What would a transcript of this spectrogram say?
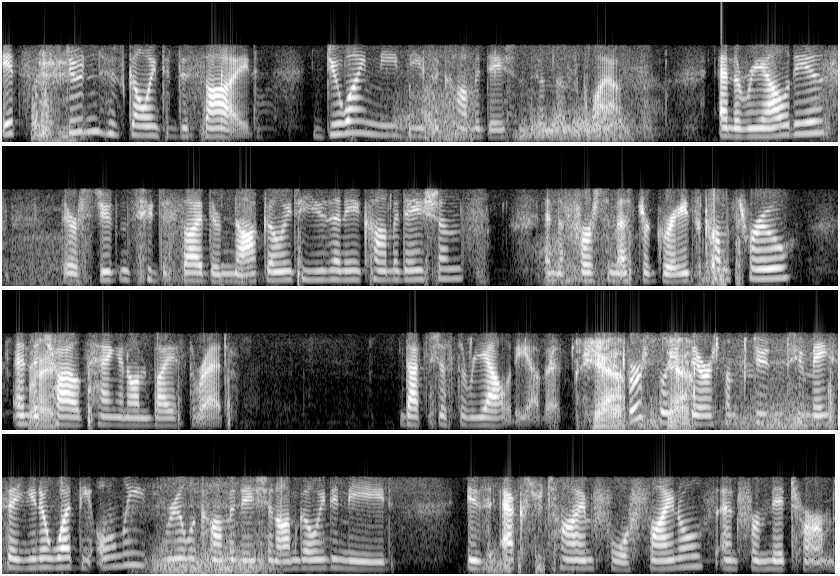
It's the Mhm. student who's going to decide, do I need these accommodations in this class? And the reality is, there are students who decide they're not going to use any accommodations, and the first semester grades come through, and the Right. child's hanging on by a thread. That's just the reality of it. Yeah. Conversally, yeah. there are some students who may say, you know what, the only real accommodation I'm going to need is extra time for finals and for midterms.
